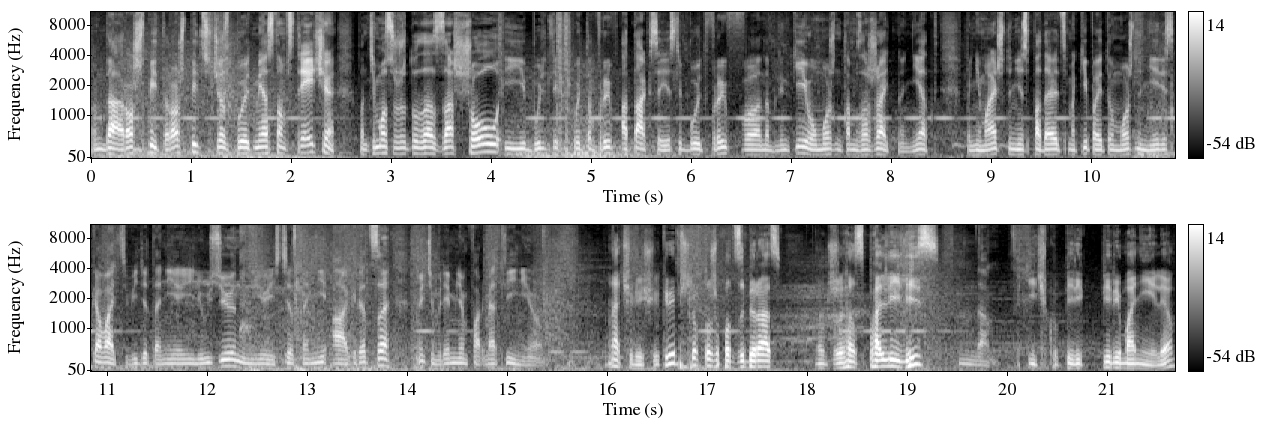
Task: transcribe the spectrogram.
Да, Рошпит. Рошпит сейчас будет местом встречи. Палантимос уже туда зашел, и будет ли какой-то врыв от Акса. Если будет врыв э, на блинке, его можно там зажать, но нет. Понимает, что не спадают смоки, поэтому можно не рисковать. Видят они иллюзию, на нее, естественно, не агрятся, ну и тем временем фармят линию. Начали еще и крипчиков тоже подзабирать. Уже спалились. Да. Птичку пере- переманили.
